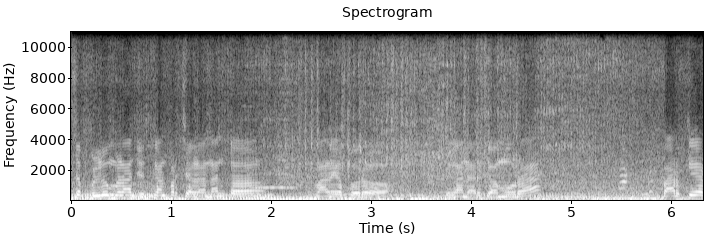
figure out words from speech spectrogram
sebelum melanjutkan perjalanan ke Malioboro dengan harga murah parkir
